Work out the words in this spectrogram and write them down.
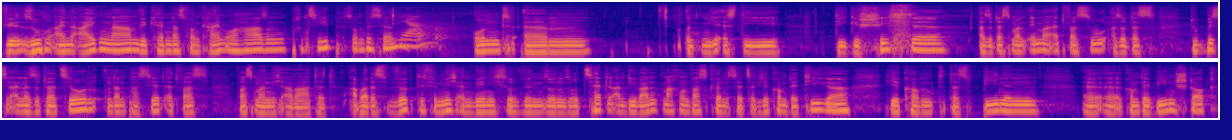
wir suchen einen Eigennamen, wir kennen das von Keinohrhasen-Prinzip so ein bisschen. Ja. Und ähm, und mir ist die die Geschichte, also dass man immer etwas sucht, also dass du bist in einer Situation und dann passiert etwas, was man nicht erwartet. Aber das wirkte für mich ein wenig so, wenn so ein so Zettel an die Wand machen und was könnte es jetzt sein? Hier kommt der Tiger, hier kommt das Bienen, äh, äh, kommt der Bienenstock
